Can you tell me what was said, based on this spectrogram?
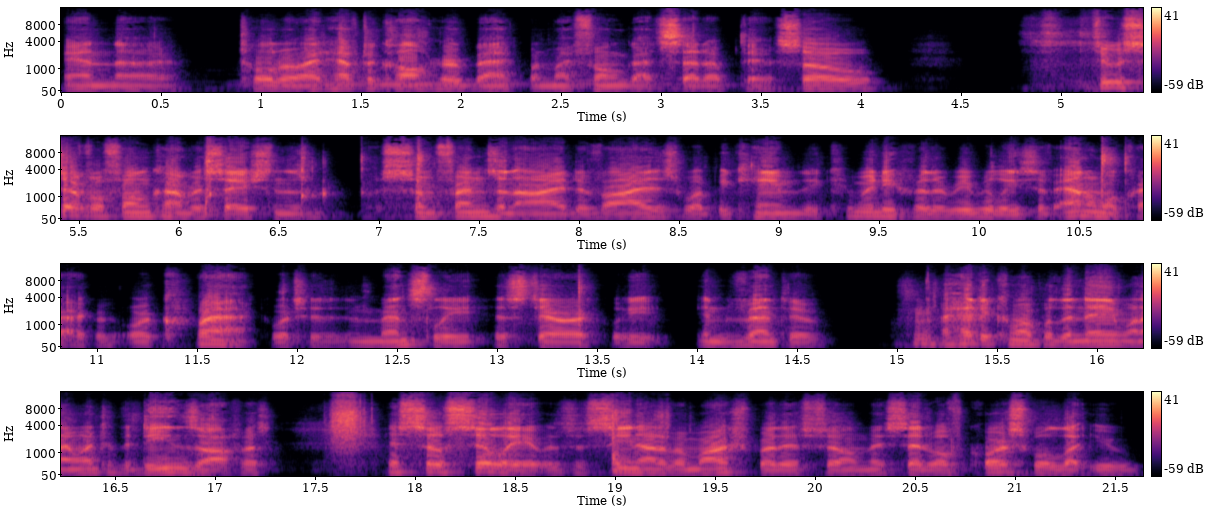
and uh, told her I'd have to call her back when my phone got set up there. So through several phone conversations, some friends and I devised what became the Committee for the Re-Release of Animal Crackers, or CRACK, which is immensely hysterically inventive. I had to come up with a name when I went to the dean's office, it's so silly. It was a scene out of a Marx Brothers film. They said, "Well, of course we'll let you,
